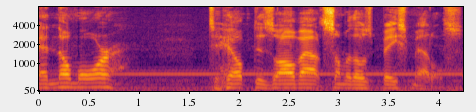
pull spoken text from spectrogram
and no more to help dissolve out some of those base metals.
